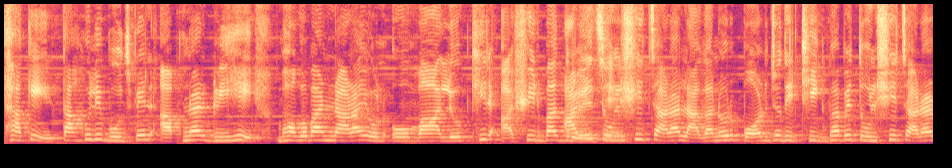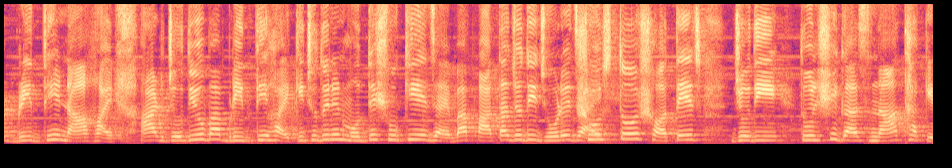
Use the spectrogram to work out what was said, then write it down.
থাকে তাহলে বুঝবেন আপনার গৃহে ভগবান নারায়ণ ও মা লক্ষ্মীর আশীর্বাদ রয়েছে তুলসী চারা লাগানোর পর যদি ঠিকভাবে তুলসী চারার বৃদ্ধি না হয় আর যদিও বা বৃদ্ধি হয় কিছুদিনের মধ্যে শুকিয়ে যায় বা পাতা যদি ঝরে যায় সুস্থ সতেজ যদি তুলসী গাছ না থাকে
